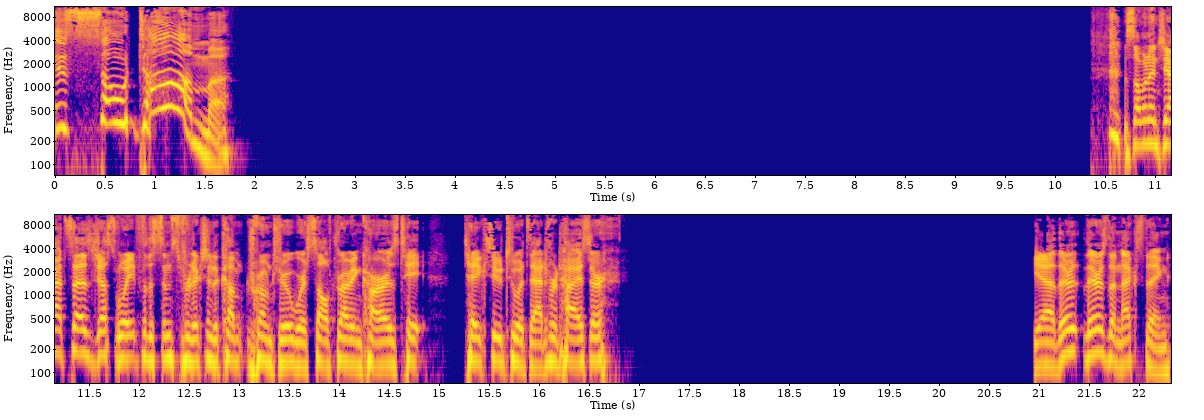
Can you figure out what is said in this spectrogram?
is so dumb. Someone in chat says, "Just wait for the Sims prediction to come come true, where self-driving cars take takes you to its advertiser. yeah, there there's the next thing.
